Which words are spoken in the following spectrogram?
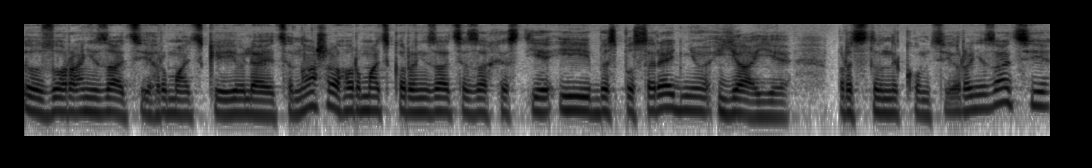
з організацій громадської є наша громадська організація захист є, і безпосередньо я є представником цієї організації,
